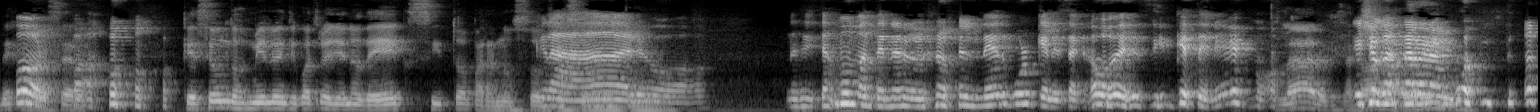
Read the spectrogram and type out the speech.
sí. Por hacer- favor. Que sea un 2024 lleno de éxito para nosotros. Claro. Necesitamos mantener el, el network que les acabo de decir que tenemos. Claro, que se Ellos gastaron la cuenta.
